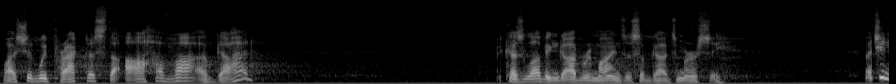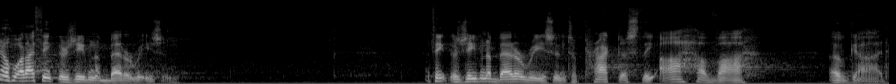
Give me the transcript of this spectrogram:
Why should we practice the ahava of God? Because loving God reminds us of God's mercy. But you know what? I think there's even a better reason. I think there's even a better reason to practice the ahava of God.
